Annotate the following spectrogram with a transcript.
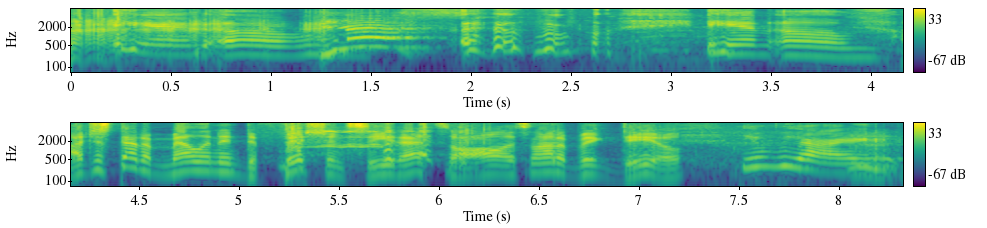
and, um, Yes. and, um, I just got a melanin deficiency. That's all. It's not a big deal. you'll be alright.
